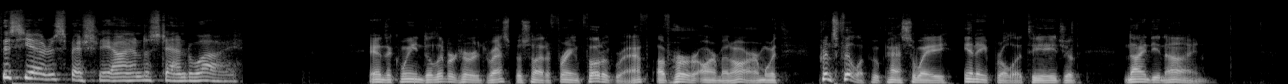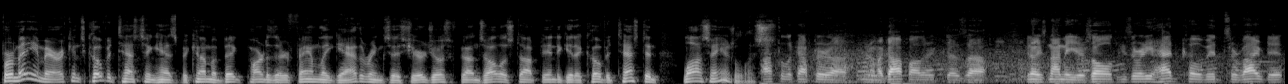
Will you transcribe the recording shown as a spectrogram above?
This year especially, I understand why. And the Queen delivered her address beside a framed photograph of her arm in arm with Prince Philip, who passed away in April at the age of 99. For many Americans, COVID testing has become a big part of their family gatherings this year. Joseph Gonzalez stopped in to get a COVID test in Los Angeles. I have to look after uh, you know my godfather because uh, you know he's 90 years old. He's already had COVID, survived it,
